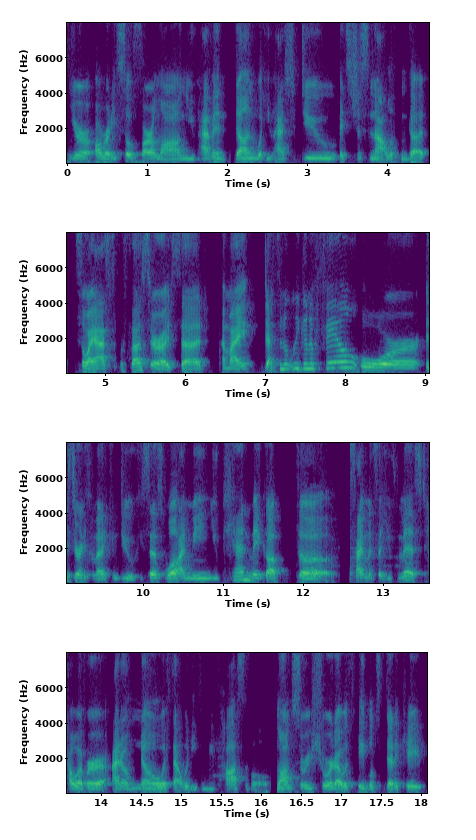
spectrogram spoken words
you're already so far along. You haven't done what you had to do. It's just not looking good. So I asked the professor, I said, Am I definitely going to fail or is there anything that I can do? He says, Well, I mean, you can make up the assignments that you've missed. However, I don't know if that would even be possible. Long story short, I was able to dedicate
